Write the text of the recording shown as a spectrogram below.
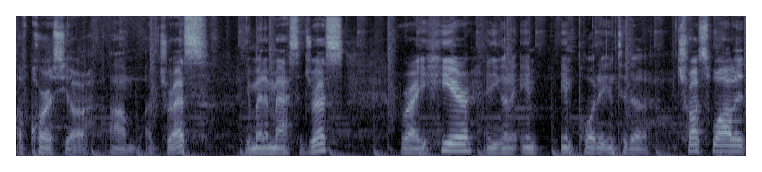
of course, your um, address, your MetaMask address right here, and you're gonna Im import it into the Trust wallet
